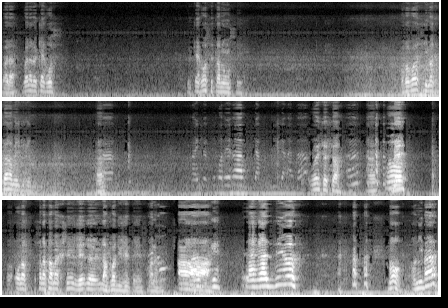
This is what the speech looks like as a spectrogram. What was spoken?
Voilà, voilà le carrosse. Le carrosse est annoncé. On va voir si Martin a maigri. Hein? Oui, c'est ça. Hein Hein Oh. Mais on a, ça n'a pas marché, le la voie du GPS, voilà. non Ah que la radio, Bon, on y va?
